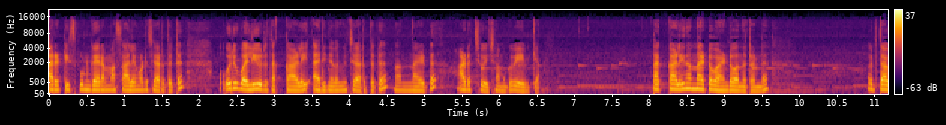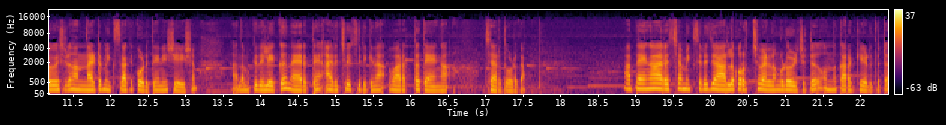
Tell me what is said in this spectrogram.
അര ടീസ്പൂൺ ഗരം മസാലയും കൂടെ ചേർത്തിട്ട് ഒരു വലിയൊരു തക്കാളി അരിഞ്ഞതും ചേർത്തിട്ട് നന്നായിട്ട് അടച്ചു വെച്ച് നമുക്ക് വേവിക്കാം. തക്കാളി നന്നായിട്ട് വഴണ്ട് വന്നിട്ടുണ്ട്. ഒരു തവ വെച്ചിട്ട് നന്നായിട്ട് മിക്സാക്കി കൊടുത്തതിന് ശേഷം നമുക്കിതിലേക്ക് നേരത്തെ അരച്ചു വെച്ചിരിക്കുന്ന വറുത്ത തേങ്ങ ചേർത്ത് കൊടുക്കാം. ആ തേങ്ങ അരച്ച മിക്സിയുടെ ജാറിൽ കുറച്ച് വെള്ളം കൂടെ ഒഴിച്ചിട്ട് ഒന്ന് കറക്കി എടുത്തിട്ട്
